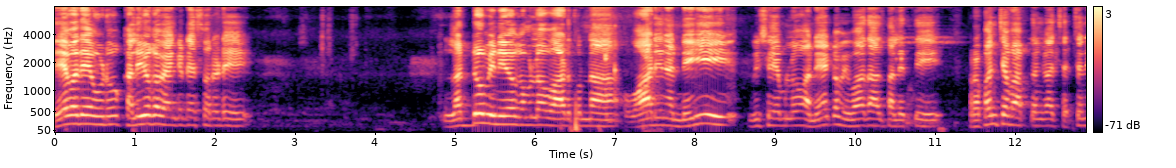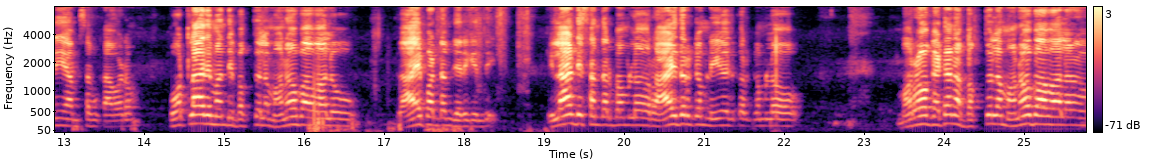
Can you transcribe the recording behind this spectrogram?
దేవదేవుడు కలియుగ వెంకటేశ్వరుడి లడ్డు వినియోగంలో వాడుతున్న వాడిన నెయ్యి విషయంలో అనేక వివాదాలు తలెత్తి ప్రపంచవ్యాప్తంగా చర్చనీయాంశం కావడం కోట్లాది మంది భక్తుల మనోభావాలు గాయపడడం జరిగింది. ఇలాంటి సందర్భంలో రాయదుర్గం నియోజకవర్గంలో మరో ఘటన భక్తుల మనోభావాలను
